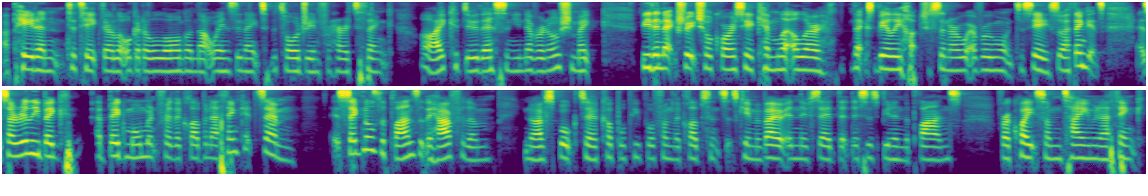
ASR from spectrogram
a parent to take their little girl along on that Wednesday night to Pittodrie and for her to think, oh, I could do this. And you never know, she might be the next Rachel Corsie, Kim Little, or next Bailey Hutchison, or whatever we want to say. So I think it's it's a really big a big moment for the club, and I think it's um it signals the plans that they have for them. You know, I've spoke to a couple people from the club since it's came about, and they've said that this has been in the plans for quite some time. And I think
